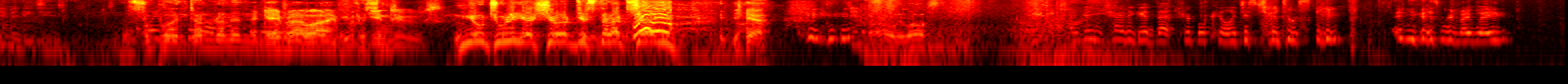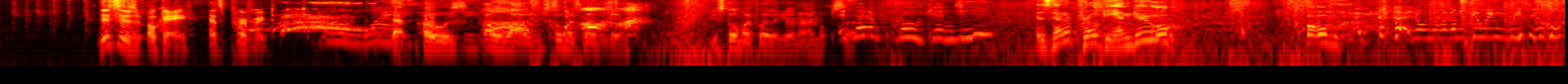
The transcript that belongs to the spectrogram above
Super and done running. I gave my life for the was Ginjus. Mutually assured destruction! Yeah. Oh, we lost. I didn't try to get that triple kill, I just tried to escape. And you guys were in my way. This is okay. That's perfect. Oh, wow. That pose. Oh wow, you stole my play the game. You stole my play the game. I'm upset. Is that a pro Genji? Is that a pro Gangu? Oh. Oh. I, I don't know what I'm doing, leave me alone.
